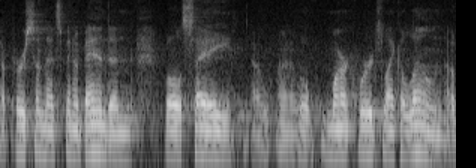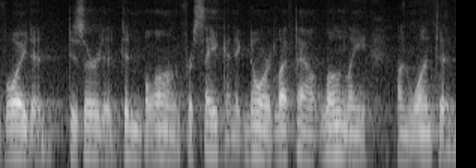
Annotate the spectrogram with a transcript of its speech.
A person that's been abandoned will say, uh, uh, will mark words like alone, avoided, deserted, didn't belong, forsaken, ignored, left out, lonely, unwanted.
